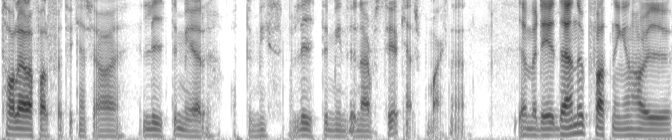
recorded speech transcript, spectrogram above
talar i alla fall för att vi kanske har lite mer optimism och lite mindre nervositet kanske på marknaden. Ja men det, den uppfattningen har ju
